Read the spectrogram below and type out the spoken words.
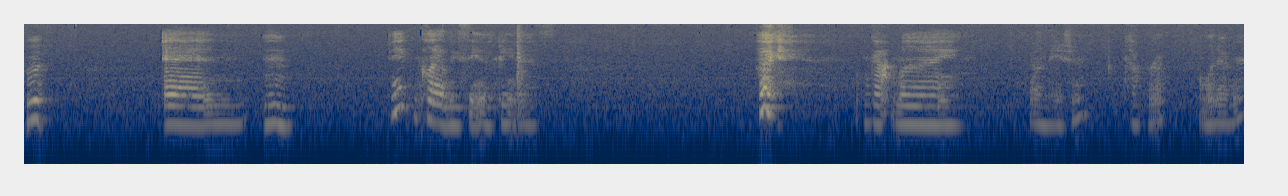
Hmm. and hmm, you can clearly see his penis. Okay, I got my foundation, cover up, whatever.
